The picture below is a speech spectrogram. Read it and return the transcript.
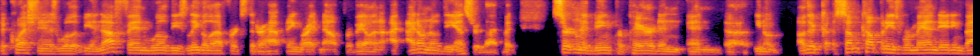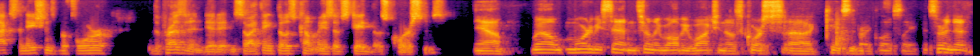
The question is, will it be enough? And will these legal efforts that are happening right now prevail? And I, I don't know the answer to that, but certainly being prepared and, and uh, you know, other some companies were mandating vaccinations before the president did it. And so I think those companies have stayed those courses. Yeah, well, more to be said, and certainly we'll all be watching those course uh, cases very closely. But certainly the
